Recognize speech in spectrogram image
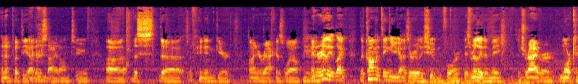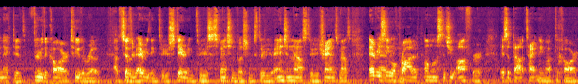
and then put the other side onto uh, this the the pinion gear on your rack as well. Mhm. And really, like the common thing you guys are really shooting for is really to make the driver more connected through the car to the road. Absolutely. So through everything, through your steering, through your suspension bushings, through your engine mounts, through your trans mounts, every single product almost that you offer is about tightening up the car,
